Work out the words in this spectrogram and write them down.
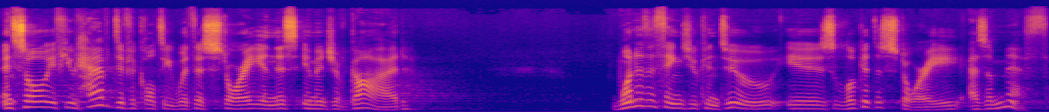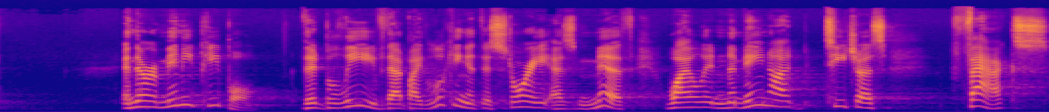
And so, if you have difficulty with this story and this image of God, one of the things you can do is look at the story as a myth. And there are many people that believe that by looking at this story as myth, while it may not teach us facts,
